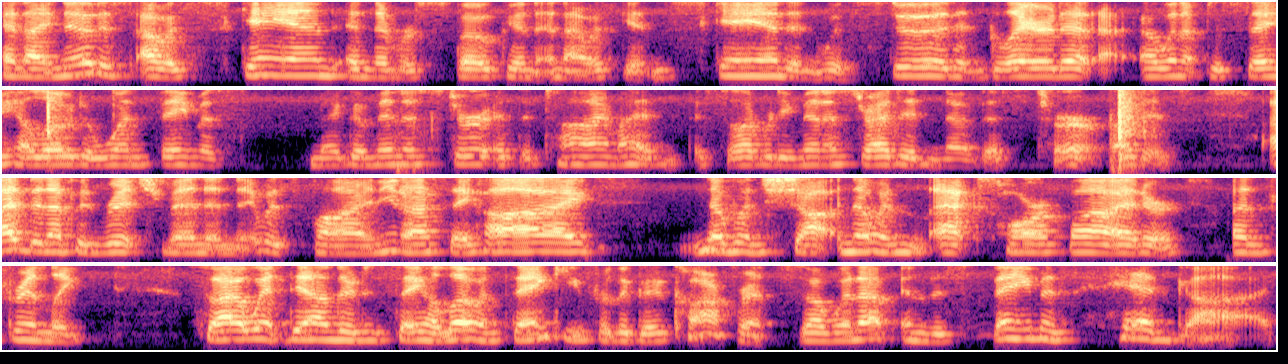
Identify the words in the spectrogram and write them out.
I noticed I was scanned and never spoken, and I was getting scanned and withstood and glared at. I went up to say hello to one famous mega minister at the time. I had a celebrity minister. I didn't know this turf. I just I'd been up in Richmond and it was fine. You know, I say hi. No one shot. No one acts horrified or unfriendly. So I went down there to say hello and thank you for the good conference. So I went up and this famous head guy,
